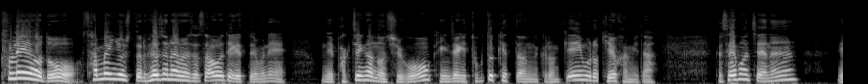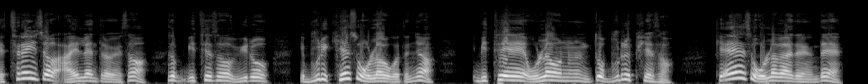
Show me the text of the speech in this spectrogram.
플레이어도 360도로 회전하면서 싸워야 되기 때문에 네, 박진감 넘치고 굉장히 독특했던 그런 게임으로 기억합니다. 그 세 번째는 예, 트레이저 아일랜드라고 해서 밑에서 위로 물이 계속 올라오거든요. 밑에 올라오는 또 물을 피해서 계속 올라가야 되는데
